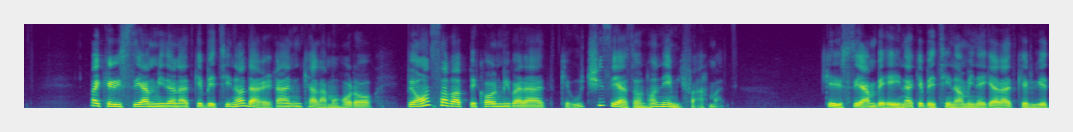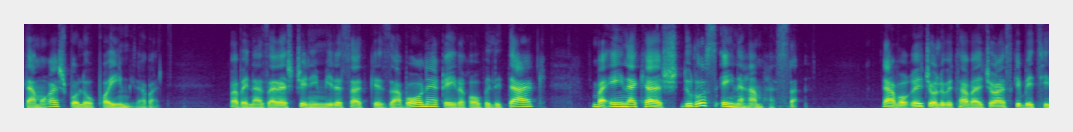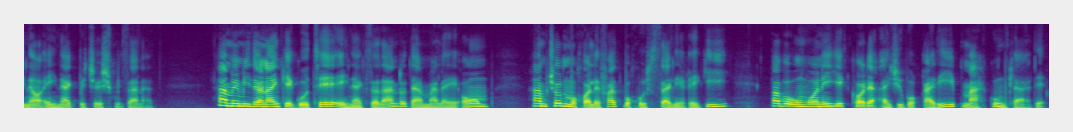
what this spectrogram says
کریستیان می داند که بتینا دقیقا این کلمه ها را به آن سبب به کار می برد که او چیزی از آنها نمی فهمد. کریستیان به عینک بتینا می نگرد که روی دماغش بالا و پایین می رود و به نظرش چنین می رسد که زبان غیرقابل درک و عینکش درست عین هم هستند. در واقع جالب توجه است که بتینا عینک به چشم می‌زند. همه می‌دانند که گوته عینک زدن را در ملع عام همچون مخالفت با خوش سلیقگی و به عنوان یک کار عجیب و غریب محکوم کرده.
